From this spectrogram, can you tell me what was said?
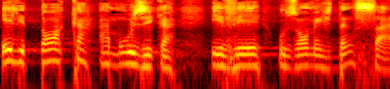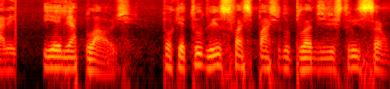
Ele toca a música e vê os homens dançarem e ele aplaude. Porque tudo isso faz parte do plano de destruição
